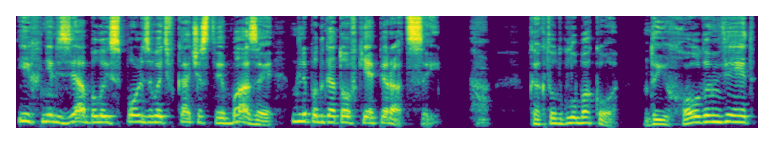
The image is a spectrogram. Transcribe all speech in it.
их нельзя было использовать в качестве базы для подготовки операций. Как тут глубоко, да и холодом веет.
